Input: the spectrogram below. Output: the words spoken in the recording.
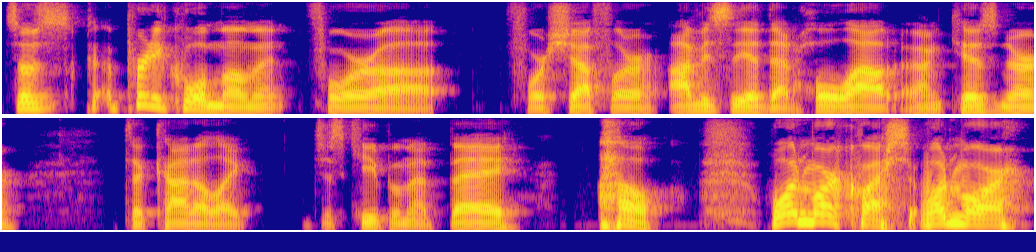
so it's a pretty cool moment for uh, for Scheffler. Obviously, had that hole out on Kisner to kind of like just keep him at bay. Oh, one more question. One more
